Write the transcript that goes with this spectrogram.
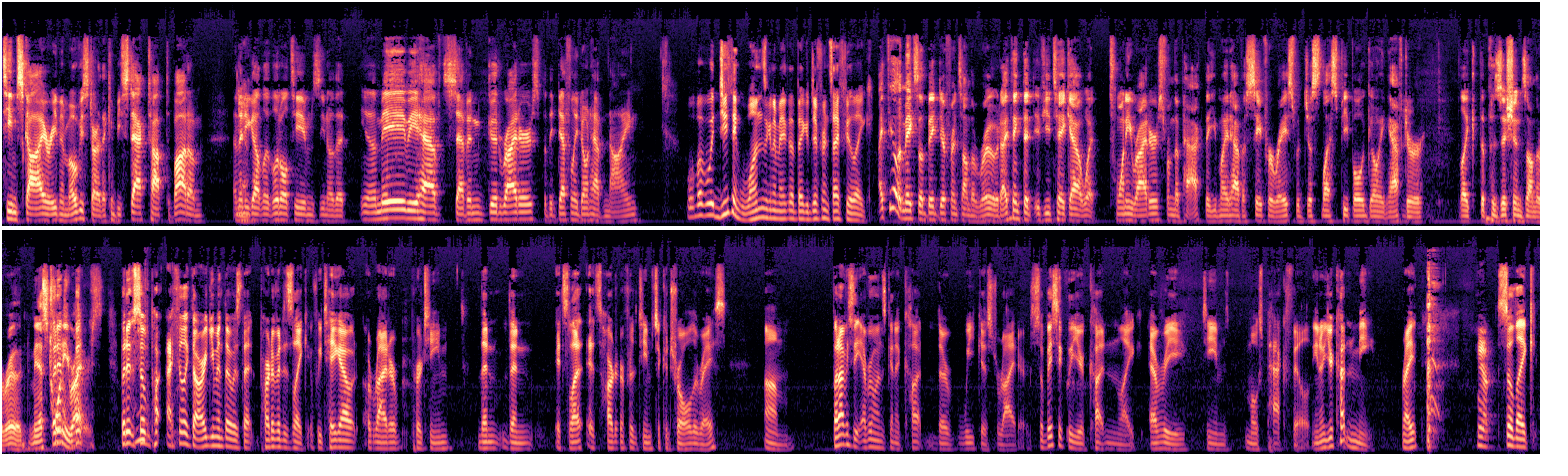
Team Sky or even Movistar that can be stacked top to bottom. And then Yeah. you got the little teams, you know, that you know maybe have seven good riders, but they definitely don't have nine. Well, but what, do you think one's going to make that big a difference? I feel like I feel it makes a big difference on the road. I think that if you take out what twenty riders from the pack, that you might have a safer race with just less people going after like the positions on the road. I mean, that's twenty it- but- riders. But if so, I feel like the argument though is that part of it is like if we take out a rider per team, then then it's le- it's harder for the teams to control the race. Um, but obviously, everyone's going to cut their weakest riders. So basically, you're cutting like every team's most pack fill. You know, you're cutting me, right? yeah, So like,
